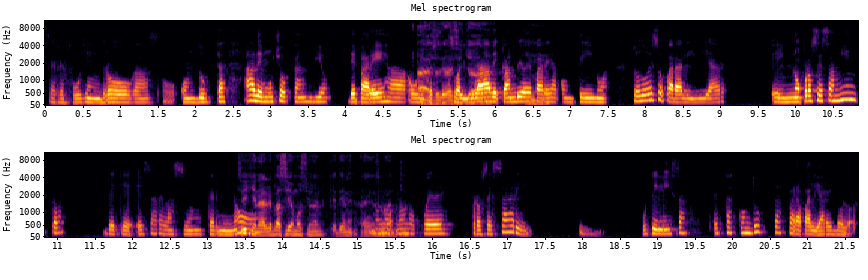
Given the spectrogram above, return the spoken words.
se refugia en drogas o conductas, ah, de mucho cambio de pareja o ah, intersexualidad, de cambio de pareja continua, todo eso para aliviar el no procesamiento de que esa relación terminó. Sí, llenar el vacío emocional que tiene. no, no, lo puede procesar y, utiliza estas conductas para paliar el dolor.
